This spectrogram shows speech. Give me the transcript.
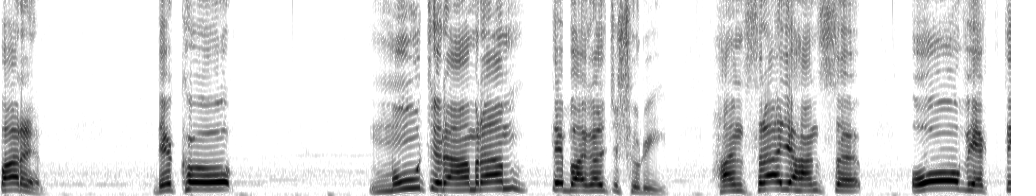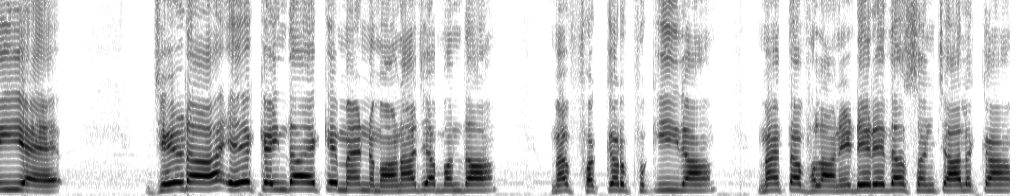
ਪਰ ਦੇਖੋ, ਮੂੰਹ 'ਚ ਰਾਮ ਰਾਮ ਤੇ ਬਗਲ 'ਚ ਛੁਰੀ। ਹੰਸਰਾਜ ਹੰਸ, ਉਹ ਵਿਅਕਤੀ ਹੈ ਜਿਹੜਾ ਇਹ ਕਹਿੰਦਾ ਹੈ ਕਿ ਮੈਂ ਨਿਮਾਣਾ ਜਿਹਾ ਬੰਦਾ, ਮੈਂ ਫਕਰ ਫਕੀਰ ਹਾਂ, ਮੈਂ ਤਾਂ ਫਲਾਣੇ ਡੇਰੇ ਦਾ ਸੰਚਾਲਕ ਹਾਂ,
